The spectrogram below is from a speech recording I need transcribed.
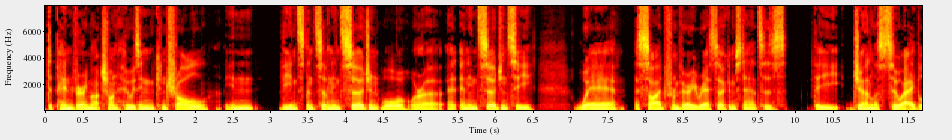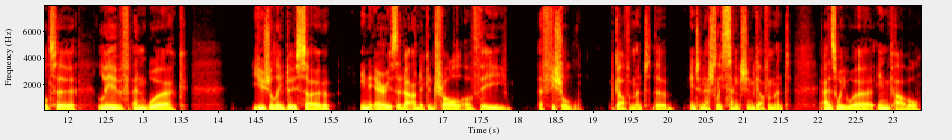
depend very much on who is in control. In the instance of an insurgent war or a, an insurgency, where aside from very rare circumstances, the journalists who are able to live and work usually do so in areas that are under control of the official government, the internationally sanctioned government, as we were in Kabul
